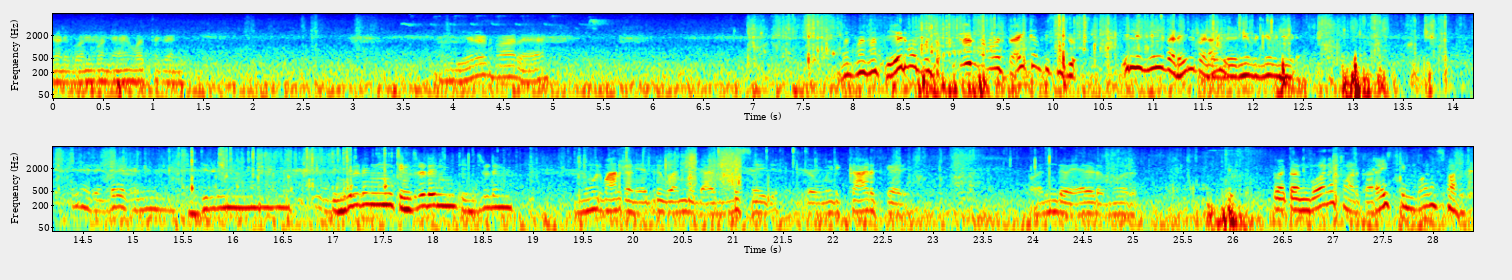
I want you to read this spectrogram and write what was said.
ಕಣಿ ಬಂದು ಬಂದು ಹೆಂಗೆ ಹೊತ್ತ ಕಣಿ. ಒಂದು ಎರಡು ವಾರ ಬಂತು ಬಂತು ಬಂತು ಎರಡು ಬಂತು ಬಂತು ಎರಡು ಬಂತು ಬಂತು ಐಟಮ್ ಪೀಸ್ ಇದು ಇಲ್ಲಿ ನಿಲ್ಬೇಡ ಇಲ್ಲಿ ಬೇಡ. ನೀವು ನೀವು ನೀವು ತಿಂದ್ರಡಿಂಗ್ ಮೂರು ತಿಂದ್ರಡಿಂಗ್ ಮೂರು ಮಾಲ್ಕಣಿ ಎದುರು ಒಂದು ದೊಡ್ಡ ಸೈಜ್ ಮಿಡಿ ಕಾಡದ ಗಾಡಿ ಒಂದು ಎರಡು ಮೂರು. ಇವತ್ತೊಂದು ಬೋನಸ್ ಮಾಡ್ಕೊ ರೈಸ್ ತಿನ್ ಬೋನಸ್ ಮಾಡ್ಕೊ.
